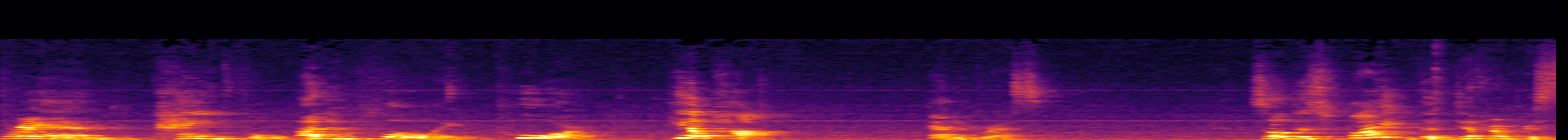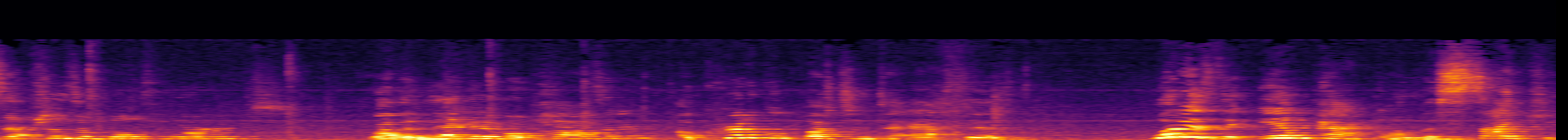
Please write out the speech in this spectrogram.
friend, painful, unemployed, poor, hip hop, and aggressive. So despite the different perceptions of both words, whether negative or positive, a critical question to ask is, what is the impact on the psyche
